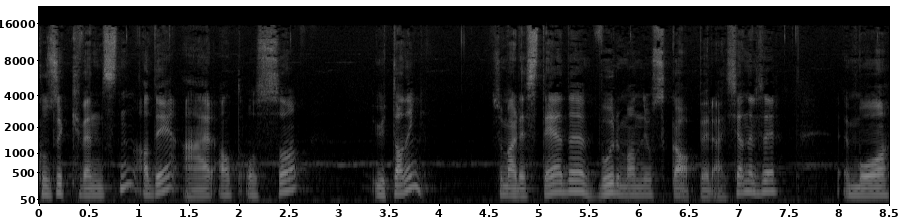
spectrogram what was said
Konsekvensen av det er at også utdanning, som er det stedet hvor man jo skaper erkjennelser, må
